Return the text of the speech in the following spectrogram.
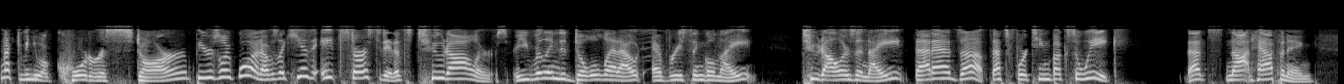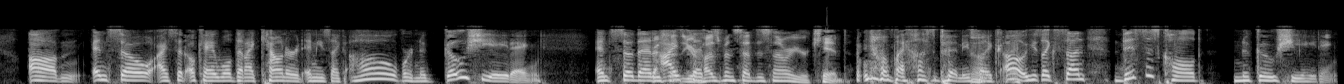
I'm not giving you a quarter a star. Peter's like, What? I was like, He has eight stars today. That's $2. Are you willing to dole that out every single night? $2 a night? That adds up. That's 14 bucks a week. That's not happening. Um, and so I said, okay, well, then I countered, and he's like, oh, we're negotiating. And so then Who I said- your said, husband said this now, or your kid? no, my husband. He's like, oh, he's like, son, this is called negotiating.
